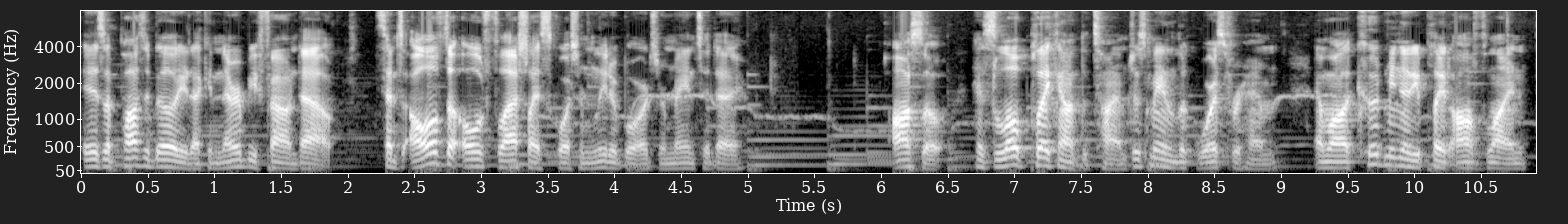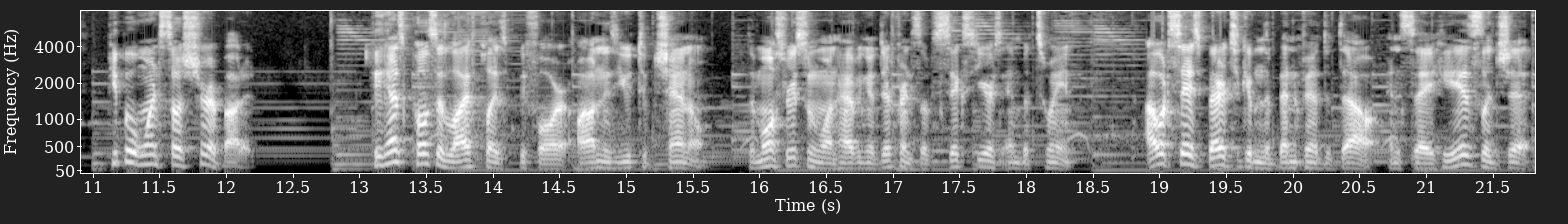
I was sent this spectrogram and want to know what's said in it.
it is a possibility that can never be found out, since all of the old flashlight scores from leaderboards remain today. Also, his low play count at the time just made it look worse for him, and while it could mean that he played offline, people weren't so sure about it. He has posted live plays before on his YouTube channel, the most recent one having a difference of 6 years in between. I would say it's better to give him the benefit of the doubt and say he is legit,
